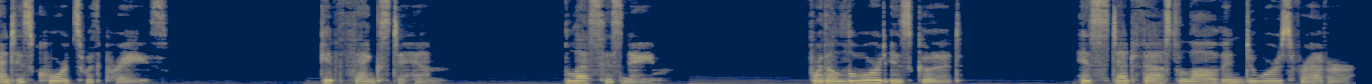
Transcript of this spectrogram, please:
and his courts with praise. Give thanks to him. Bless his name. For the Lord is good. His steadfast love endures forever,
